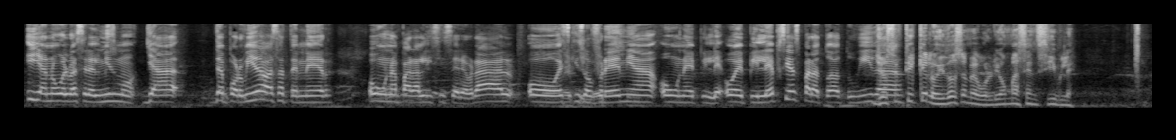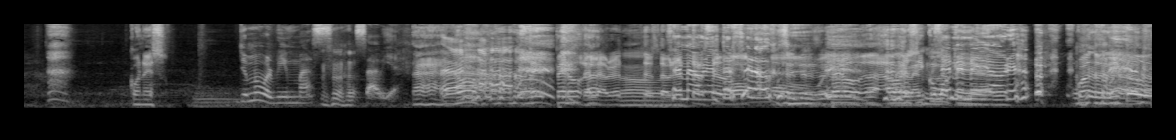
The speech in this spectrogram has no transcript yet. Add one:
y ya no vuelve a ser el mismo. Ya de por vida vas a tener o una parálisis cerebral, o esquizofrenia, o una epile- o epilepsias para toda tu vida. Yo sentí que el oído se me volvió más sensible. Con eso. Yo me volví más sabia. Ah, no. Eh, pero, abrió- No. Se me abrió el tercer ojo. Sí, pero ah, ahora sí como Se me que medio abrió. cuando edito,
